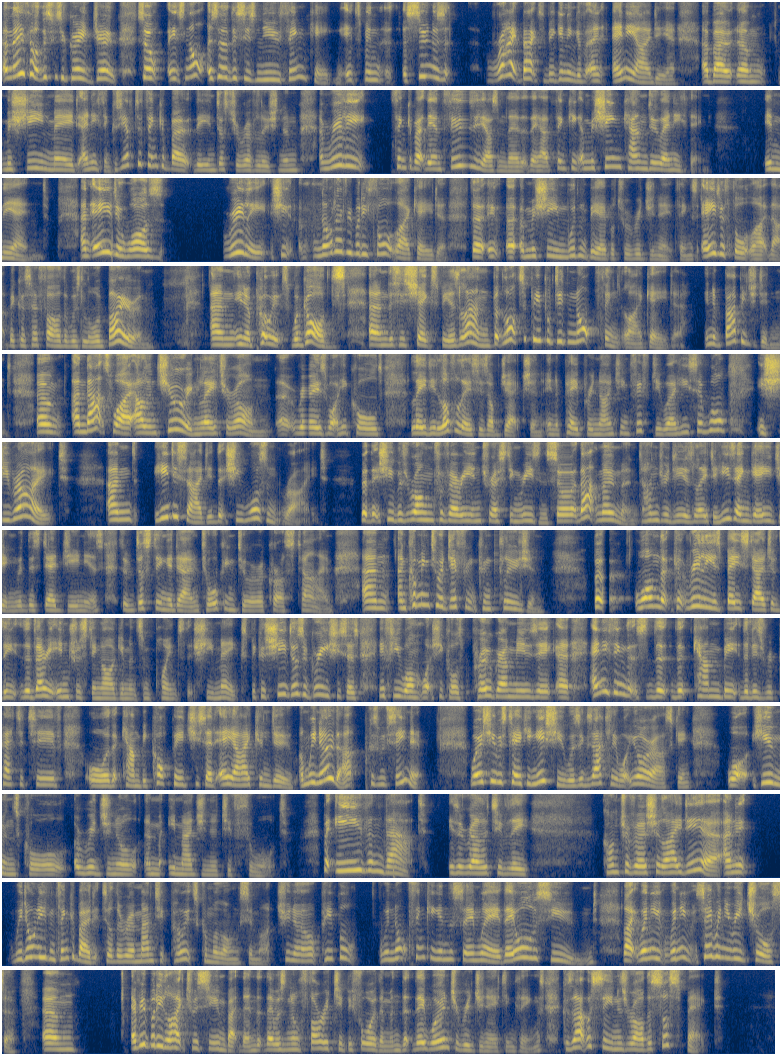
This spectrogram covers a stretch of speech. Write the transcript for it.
and they thought this was a great joke. So it's not as though this is new thinking. It's been as soon as right back to the beginning of any idea about um, machine made anything because you have to think about the industrial revolution and, and really think about the enthusiasm there that they had thinking a machine can do anything in the end. And ada was really she not everybody thought like ada that it, a machine wouldn't be able to originate things. Ada thought like that because her father was lord byron and you know poets were gods and this is shakespeare's land. But lots of people did not think like ada. You know babbage didn't. Um, and that's why alan turing later on uh, raised what he called lady lovelace's objection in a paper in 1950 where he said well is she right? And he decided that she wasn't right but that she was wrong for very interesting reasons. So at that moment, 100 years later, he's engaging with this dead genius, sort of dusting her down, talking to her across time, um, and coming to a different conclusion but one that really is based out of the, the very interesting arguments and points that she makes because she does agree. She says if you want what she calls program music uh, anything that's that, that can be that is repetitive or that can be copied she said ai can do. And we know that because we've seen it. Where she was taking issue was exactly what you're asking what humans call original imaginative thought. But even that is a relatively controversial idea. And it, we don't even think about it till the romantic poets come along so much. You know, people were not thinking in the same way. They all assumed, like when you when you say when you read Chaucer, um, everybody liked to assume back then that there was an authority before them and that they weren't originating things because that was seen as rather suspect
